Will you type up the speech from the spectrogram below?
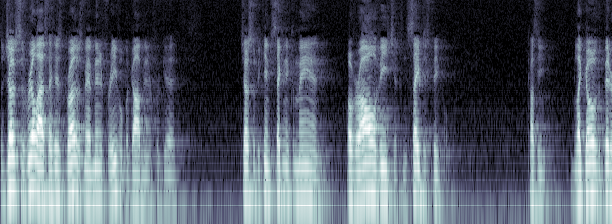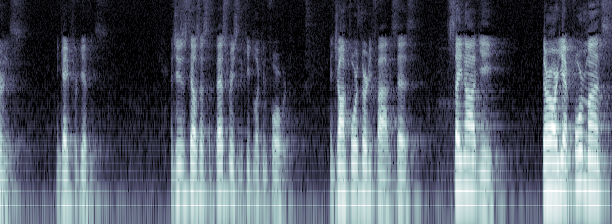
So Joseph realized that his brothers may have meant it for evil, but God meant it for good. Joseph became second in command over all of Egypt and saved his people because he let go of the bitterness and gave forgiveness. And Jesus tells us the best reason to keep looking forward. In John 4:35, he says, Say not ye, There are yet four months,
